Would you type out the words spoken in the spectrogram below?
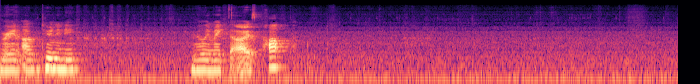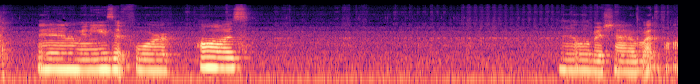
Great opportunity really make the eyes pop. And I'm going to use it for paws. And a little bit of shadow by the paw.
